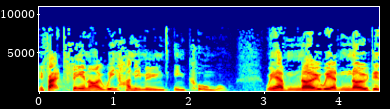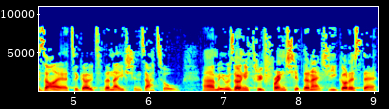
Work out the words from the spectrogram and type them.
In fact, Fee and I, we honeymooned in Cornwall. We have no, we had no desire to go to the nations at all. Um, it was only through friendship that actually got us there.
